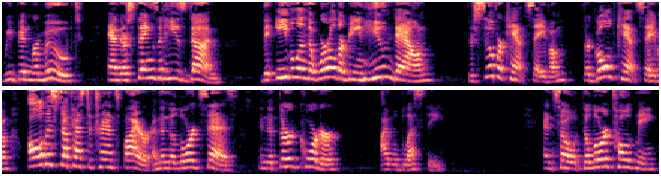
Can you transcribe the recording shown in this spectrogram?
We've been removed and there's things that he's done. The evil in the world are being hewn down. Their silver can't save them. Their gold can't save them. All this stuff has to transpire. And then the Lord says, in the third quarter, I will bless thee. And so the Lord told me,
